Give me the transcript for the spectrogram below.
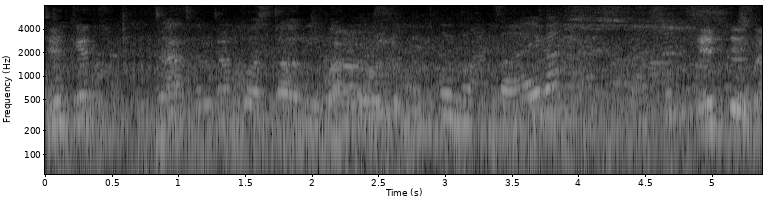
Chết chết. Dạ, thân văn của sở thì bảo luôn. Từ đoạn tới bác. 哎，对吧？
